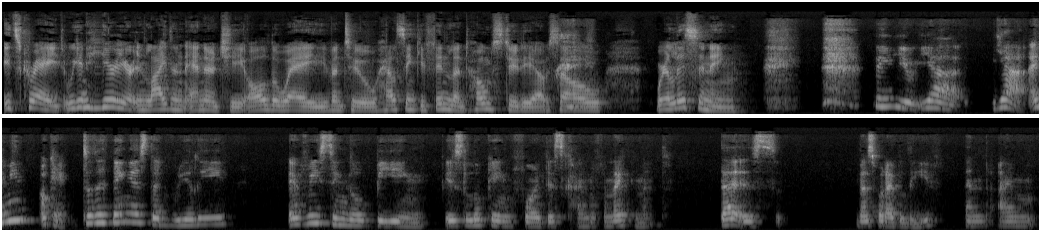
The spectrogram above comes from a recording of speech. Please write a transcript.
It's great. We can hear your enlightened energy all the way, even to Helsinki, Finland home studio. So we're listening. Thank you. Yeah. Yeah. I mean, okay. So the thing is that really every single being is looking for this kind of enlightenment. That is, that's what I believe. And I'm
